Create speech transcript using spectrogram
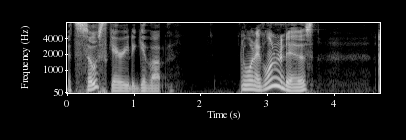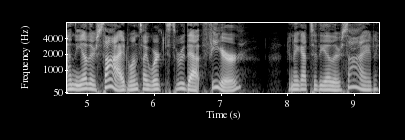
It's so scary to give up. And what I've learned is on the other side, once I worked through that fear and I got to the other side,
